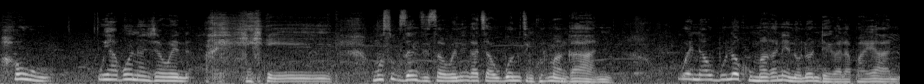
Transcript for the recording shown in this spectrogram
Hawu uyabona nje wena? Musukuzenzisa wena engathi awuboni ukuthi ngikhuluma ngani. Wena ubulokhu umakane nolondeka laphayana.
